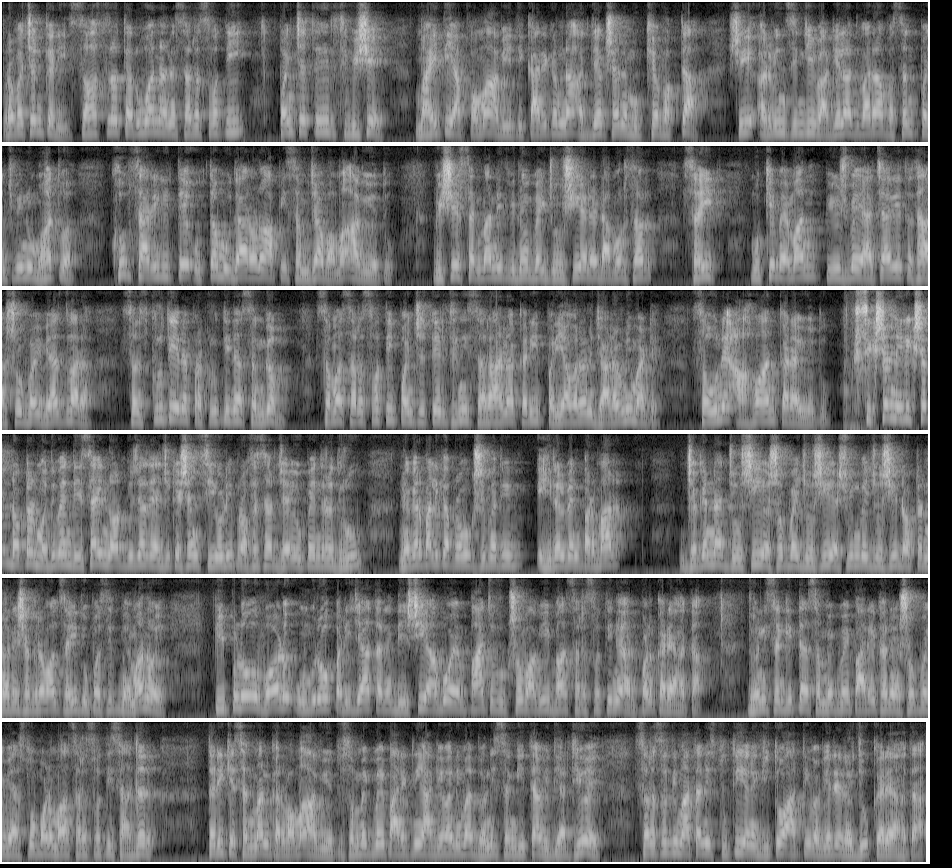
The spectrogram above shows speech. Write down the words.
પ્રવચન કરી સહસ્ત્ર તરુવન અને સરસ્વતી પંચતીર્થ વિશે માહિતી આપવામાં આવી હતી. કાર્યક્રમના અધ્યક્ષ અને મુખ્ય વક્તા શ્રી અરવિંદસિંહજી વાઘેલા દ્વારા વસંત પંચમીનું મહત્વ ખૂબ સારી રીતે ઉત્તમ ઉદાહરણો આપી સમજાવવામાં આવ્યું હતું. વિશેષ સન્માનિત વિનોદભાઈ જોશી અને ડામોર સર સહિત મુખ્ય મહેમાન પિયુષભાઈ આચાર્ય તથા અશોકભાઈ વ્યાસ દ્વારા સંસ્કૃતિ અને પ્રકૃતિના સંગમ સમા સરસ્વતી પંચતીર્થની સરાહના કરી પર્યાવરણ જાળવણી માટે સૌને આહવાન કરાયું હતું. શિક્ષણ નિરીક્ષક doctor Madhuben Desai, north Gujarat education COD professor Jay Upendra Dhruv, નગરપાલિકા પ્રમુખ શ્રીમતી હિરલબેન પરમાર, જગન્નાથ જોશી, અશોકભાઈ જોશી, અશ્વિનભાઈ જોશી, ડોક્ટર નરેશ અગ્રવાલ સહિત ઉપસ્થિત મહેમાનોએ પીપળો, વડ, ઉમરો, પરિજાત અને દેશી આંબો એમ પાંચ વૃક્ષો વાવી મા સરસ્વતીને અર્પણ કર્યા હતા. ધ્વનિ સંગીતના સમ્યકભાઈ પારેખ અને અશોકભાઈ વ્યાસનું પણ મા સરસ્વતી સાધક તરીકે સન્માન કરવામાં આવ્યું હતું. સમ્યકભાઈ પારેખની આગેવાનીમાં ધ્વનિ સંગીતના વિદ્યાર્થીઓએ સરસ્વતી માતાની સ્તુતિ અને ગીતો, આરતી વગેરે રજૂ કર્યા હતા.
